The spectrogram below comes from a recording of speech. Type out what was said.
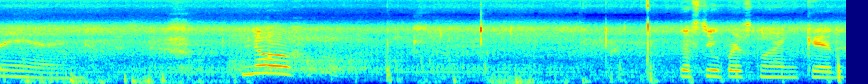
Bang. No. The super strong kid.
